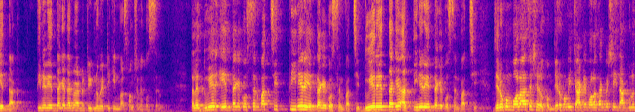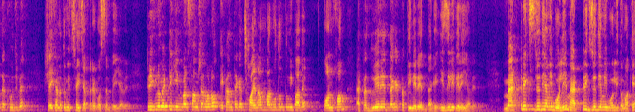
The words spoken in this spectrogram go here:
এর দাগ। তিনের এর দাগে দেখো একটা ট্রিগনোমেট্রিক ইনভার্স ফাংশনে কোশ্চেন তাহলে দুয়ের এর দাগে কোশ্চেন পাচ্ছি, তিনের এর দাগে কোশ্চেন পাচ্ছি। দুইয়ের এর দাগে আর তিনের এর দাগে কোশ্চেন পাচ্ছি। যেরকম বলা আছে সেরকম। যেরকম এই চার্টে বলা থাকবে সেই দাগগুলোতে খুঁজবে। সেইখানে তুমি সেই চ্যাপ্টারে কোশ্চেন পেয়ে যাবে। ট্রিগনোমেট্রিক ইনভার্স ফাংশন হলো, এখান থেকে ছয় নাম্বার মতন তুমি পাবে কনফার্ম একটা দুয়ের এর দাগে, একটা তিনের এর দাগে ইজিলি পেরে যাবে। ম্যাট্রিক্স যদি আমি বলি ম্যাট্রিক্স যদি আমি বলি তোমাকে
